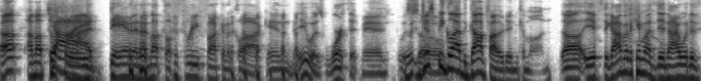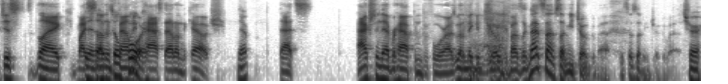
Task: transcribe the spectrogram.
Up. I'm up to god damn it i'm up till three fucking o'clock and it was worth it man it was Just so- be glad the Godfather didn't come on. uh, if the godfather came out then i would have just like my Been son and family four. passed out on the couch. That's actually never happened before i was going to make a joke about I was like that's not something you joke about that's not something you joke about Sure.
